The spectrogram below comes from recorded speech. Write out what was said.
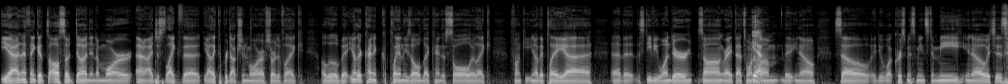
Yeah, and I think it's also done in a more I don't know, I just like the yeah, I like the production more of sort of like a little bit. You know, they're kind of playing these old like kind of soul or like funky, you know, they play uh uh, the the Stevie Wonder song, right? That's one Yeah. of them. They, you know, so they do what Christmas means to me, you know, which is,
